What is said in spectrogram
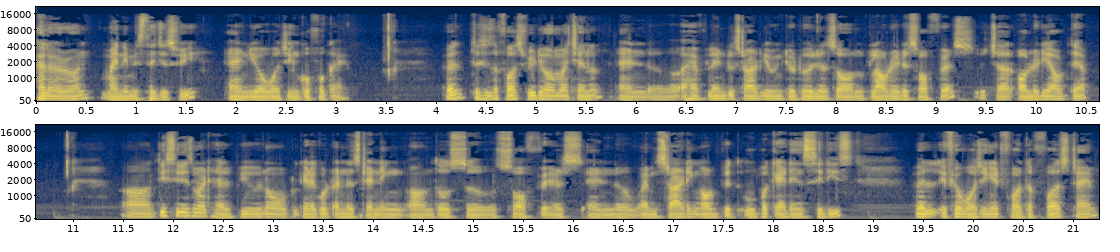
Hello everyone, my name is Tejaswi and you're watching Gopher Guy. Well, this is the first video on my channel and uh, I have planned to start giving tutorials on cloud native softwares which are already out there. Uh, this series might help you, you know, to get a good understanding on those uh, softwares and uh, I'm starting out with Uber Cadence series. Well, if you're watching it for the first time,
